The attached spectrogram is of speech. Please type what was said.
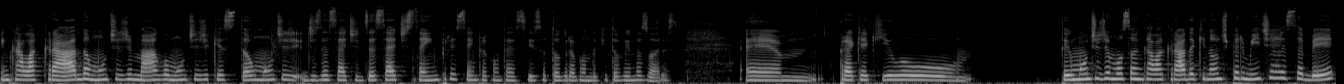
encalacrada, um monte de mágoa, um monte de questão, um monte de 17, 17 sempre, sempre acontece isso. Eu tô gravando aqui, tô vendo as horas. É, para que aquilo tem um monte de emoção encalacrada que não te permite receber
